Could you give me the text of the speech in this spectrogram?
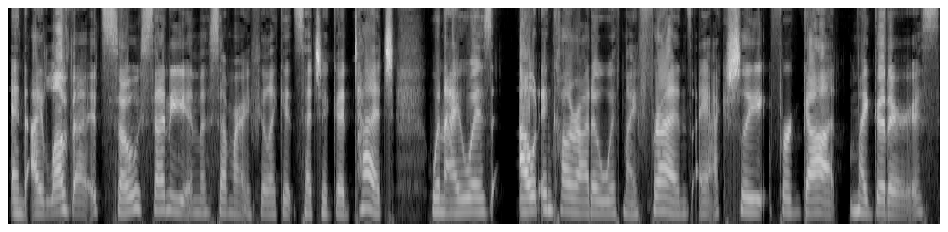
And I love that. It's so sunny in the summer. I feel like it's such a good touch. When I was out in Colorado with my friends, I actually forgot my Goodrs.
